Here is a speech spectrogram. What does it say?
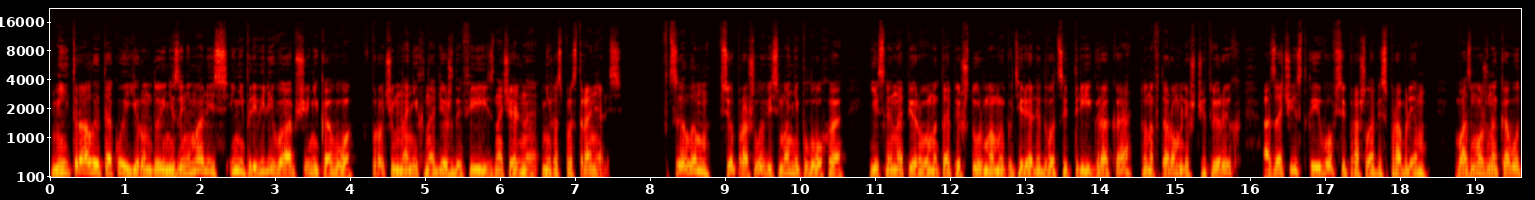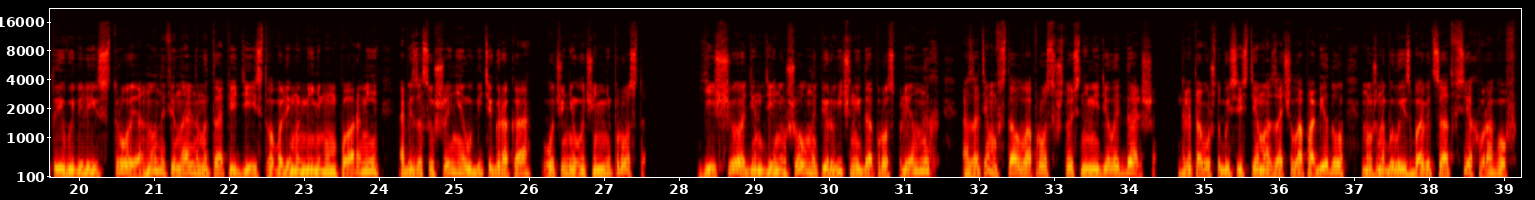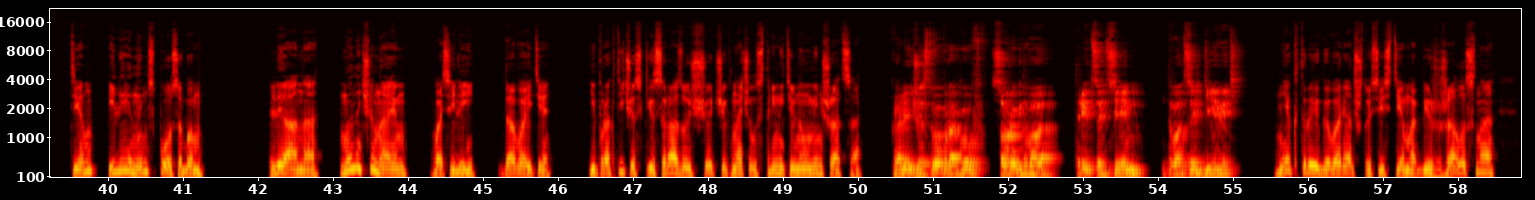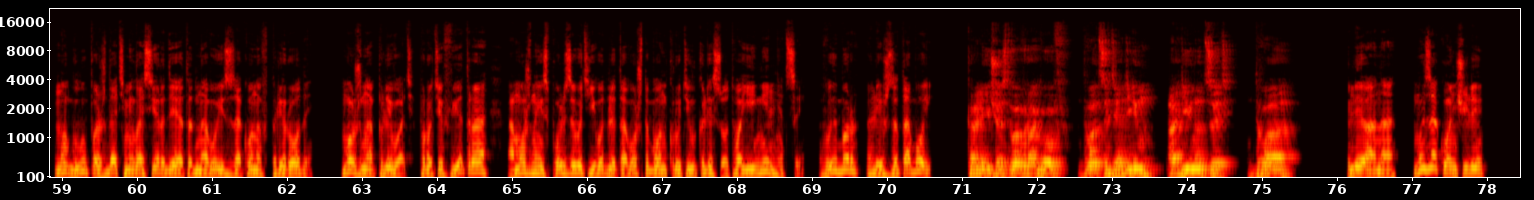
Нейтралы такой ерундой не занимались и не привели вообще никого, Впрочем, на них надежды феи изначально не распространялись. В целом, все прошло весьма неплохо. Если на первом этапе штурма мы потеряли 23 игрока, то на втором лишь четверых, а зачистка и вовсе прошла без проблем. Возможно, кого-то и вывели из строя, но на финальном этапе действовали мы минимум парами, а без осушения убить игрока очень и очень непросто. Еще один день ушел на первичный допрос пленных, а затем встал вопрос, что с ними делать дальше. Для того, чтобы система зачла победу, нужно было избавиться от всех врагов, тем или иным способом. Лиана, мы начинаем. Василий, давайте. И практически сразу счетчик начал стремительно уменьшаться. Количество врагов 42, 37, 29, Некоторые говорят, что система безжалостна, но глупо ждать милосердия от одного из законов природы. Можно плевать против ветра, а можно использовать его для того, чтобы он крутил колесо твоей мельницы. Выбор лишь за тобой. Количество врагов 21, 11, 2. Лиана, мы закончили.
